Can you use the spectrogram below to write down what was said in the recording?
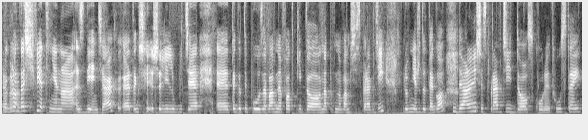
Wygląda świetnie na zdjęciach. E, także jeżeli lubicie e, tego typu zabawne fotki, to na pewno Wam się sprawdzi. Również do tego. Idealnie się sprawdzi do skóry tłustej,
